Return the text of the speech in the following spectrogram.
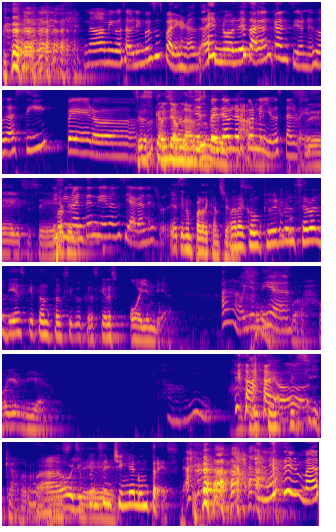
no, amigos, hablen con sus parejas. Ay, no les hagan canciones. O sea, sí, pero. Si Después de hablar. es Después de hablar con ellos, tal vez. Sí, sí, sí. Y si no entendieron, sí, háganles rolas. Ella tiene un par de canciones. Para concluir del 0 al 10, ¿qué tan tóxico crees que eres hoy en día? Ah, hoy en día. Uf, hoy en día. Ay. Ay, Oh. qué difícil, cabrón. Wow, yo Este, pensé en chinga en un 3. Él es el más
